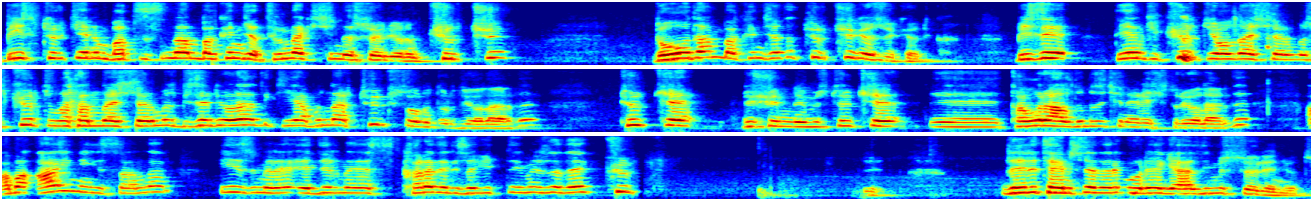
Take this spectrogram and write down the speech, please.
Biz Türkiye'nin batısından bakınca tırnak içinde söylüyorum Kürtçü, doğudan bakınca da Türkçü gözüküyorduk. Bizi diyelim ki Kürt yoldaşlarımız, Kürt vatandaşlarımız bize diyorlardı ki ya bunlar Türk soludur diyorlardı. Türkçe düşündüğümüz, Türkçe e, tavır aldığımız için eleştiriyorlardı. Ama aynı insanlar İzmir'e, Edirne'ye, Karadeniz'e gittiğimizde de Kürtleri temsil ederek oraya geldiğimiz söyleniyordu.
